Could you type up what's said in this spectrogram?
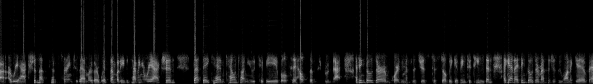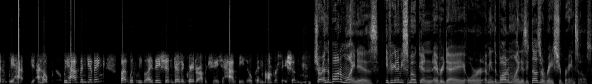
a, a reaction that's concerning to them or they're with somebody who's having a reaction, that they can count on you to be able to help them through that. I think those are important messages to still be giving to teens. And again, I think those are messages we want to give, and we have, I hope we have been giving, but with legalization, there's a greater opportunity to have these open conversations. Sure. And the bottom line is if you're going to be smoking every day, or, I mean, the bottom line is it does erase your brain cells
